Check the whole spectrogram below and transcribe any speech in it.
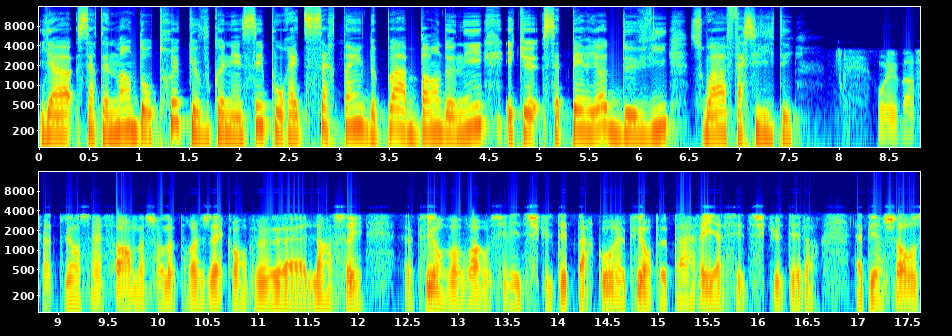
Il y a certainement d'autres trucs que vous connaissez pour être certain de ne pas abandonner et que cette période de vie soit facilitée. Oui, ben en fait, plus on s'informe sur le projet qu'on veut euh, lancer, plus on va voir aussi les difficultés de parcours et plus on peut parer à ces difficultés-là. La pire chose,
